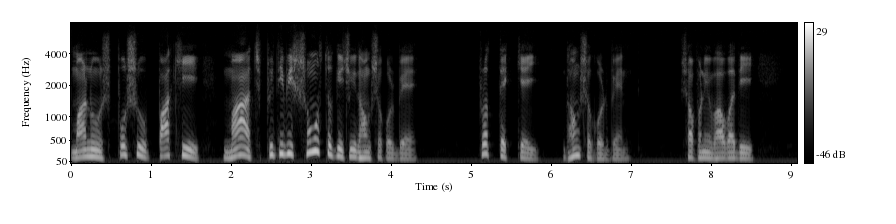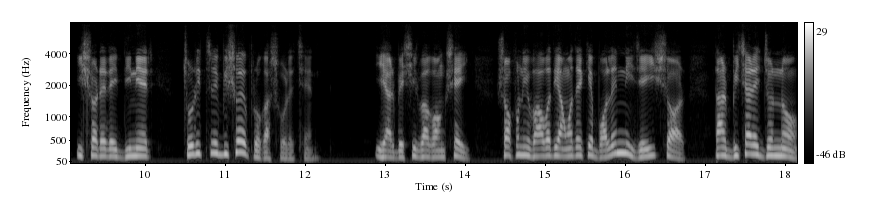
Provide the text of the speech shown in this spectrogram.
মানুষ, পশু, পাখি, মাছ, পৃথিবীর সমস্ত কিছুই ধ্বংস করবে। প্রত্যেককেই ধ্বংস করবেন। স্বপনীয় ভাওবাদী ঈশ্বরের এই দিনের চরিত্রের বিষয়ে প্রকাশ করেছেন। ইহার বেশিরভাগ অংশেই স্বপনীয় ভাওবাদী আমাদেরকে বলেননি যে ঈশ্বর তার বিচারের জন্য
